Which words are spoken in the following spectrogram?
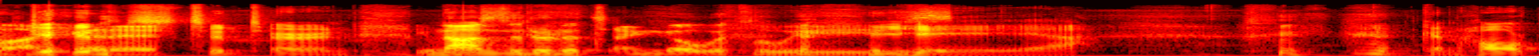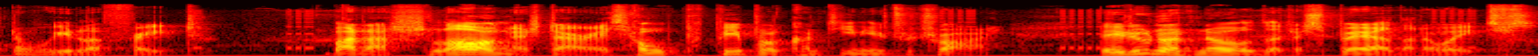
I it begins it. to turn. He wants to do the tango with Louise. Yeah. can halt the wheel of fate. But as long as there is hope, people continue to try. They do not know the despair that awaits.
